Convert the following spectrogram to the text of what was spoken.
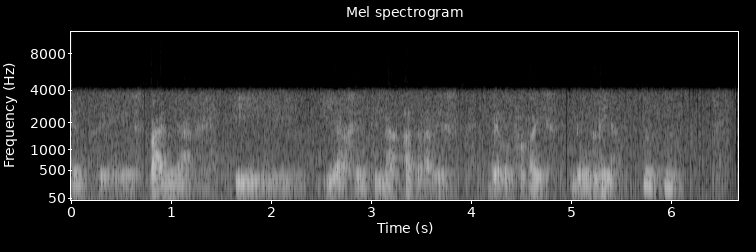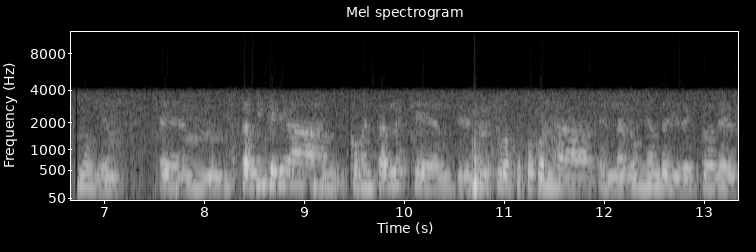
entre España y, Argentina a través del otro país, de Hungría. Muy bien. Em, también quería comentarles que el director estuvo hace poco en la, en la reunión de directores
